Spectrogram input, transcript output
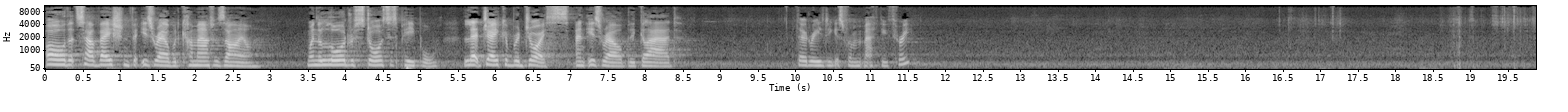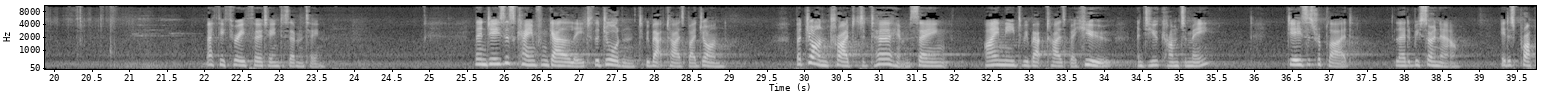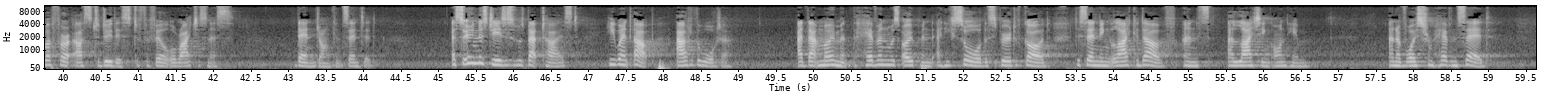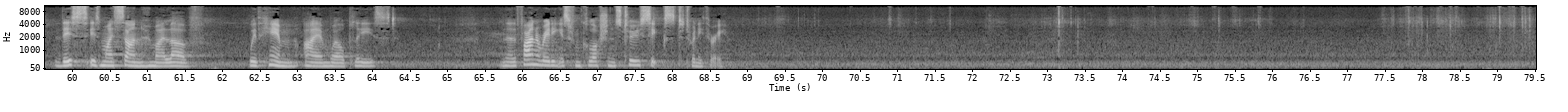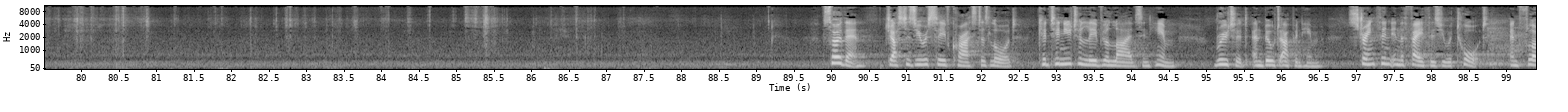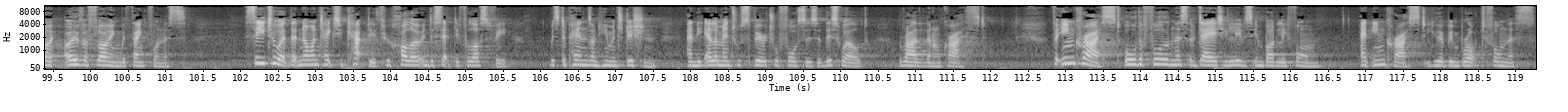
Oh, that salvation for Israel would come out of Zion. When the Lord restores his people, let Jacob rejoice and Israel be glad. Third reading is from Matthew 3. Matthew 3 13 to 17. Then Jesus came from Galilee to the Jordan to be baptized by John. But John tried to deter him, saying, I need to be baptized by you, and do you come to me? Jesus replied, Let it be so now. It is proper for us to do this to fulfill all righteousness. Then John consented. As soon as Jesus was baptized, he went up out of the water. At that moment, the heaven was opened, and he saw the Spirit of God descending like a dove and alighting on him. And a voice from heaven said, This is my Son whom I love. With him I am well pleased. And the final reading is from Colossians 2 6 to 23. So then, just as you receive Christ as Lord, continue to live your lives in Him, rooted and built up in Him, strengthened in the faith as you were taught, and flow- overflowing with thankfulness. See to it that no one takes you captive through hollow and deceptive philosophy, which depends on human tradition and the elemental spiritual forces of this world, rather than on Christ. For in Christ all the fullness of deity lives in bodily form, and in Christ you have been brought to fullness.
